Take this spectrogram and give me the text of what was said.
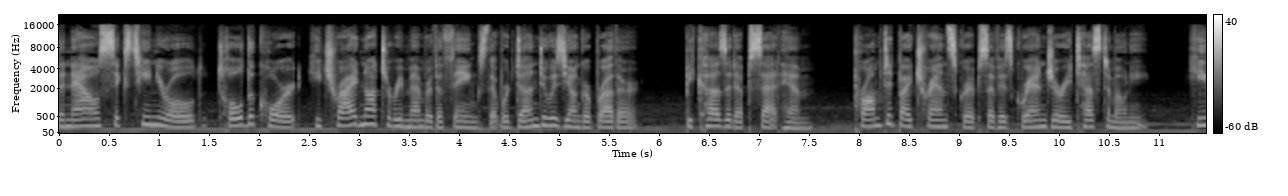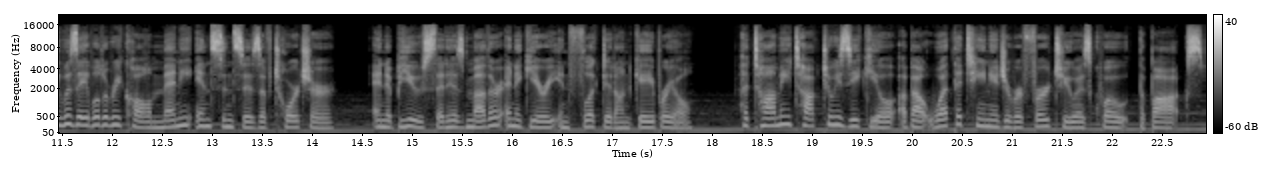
The now 16 year old told the court he tried not to remember the things that were done to his younger brother because it upset him. Prompted by transcripts of his grand jury testimony, he was able to recall many instances of torture and abuse that his mother and Aguirre inflicted on Gabriel. Hatami talked to Ezekiel about what the teenager referred to as, quote, the box,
